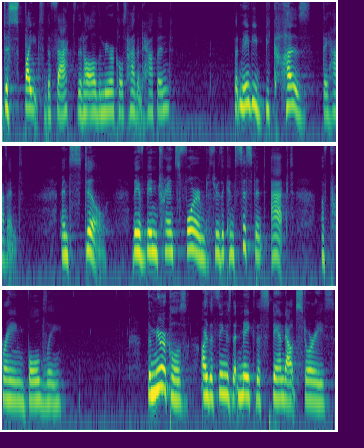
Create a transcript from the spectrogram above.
despite the fact that all the miracles haven't happened, but maybe because they haven't and still they have been transformed through the consistent act of praying boldly. The miracles are the things that make the standout stories,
